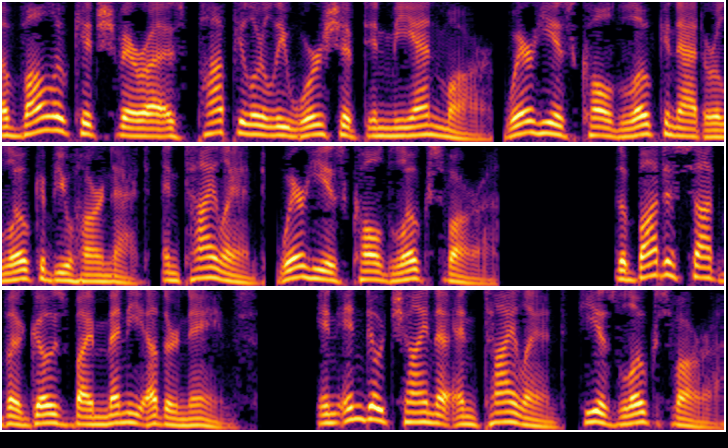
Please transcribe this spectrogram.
Avalokiteshvara is popularly worshipped in Myanmar, where he is called Lokanath or Lokabuharnath, and Thailand, where he is called Loksvara. The bodhisattva goes by many other names. In Indochina and Thailand, he is Loksvara,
